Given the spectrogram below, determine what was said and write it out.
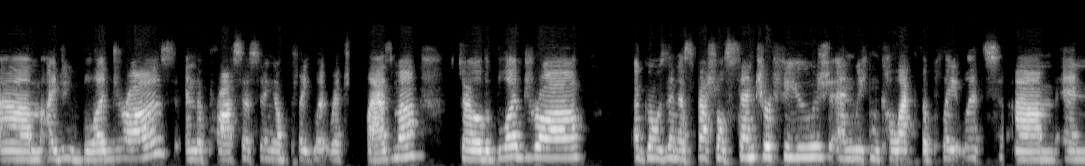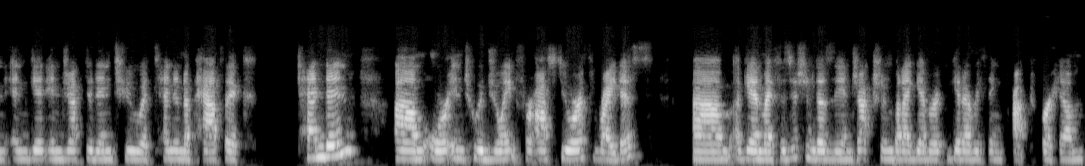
Um, I do blood draws and the processing of platelet-rich plasma. So the blood draw uh, goes in a special centrifuge and we can collect the platelets um, and, and get injected into a tendinopathic tendon um, or into a joint for osteoarthritis. Um, again, my physician does the injection, but I get, get everything prepped for him.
